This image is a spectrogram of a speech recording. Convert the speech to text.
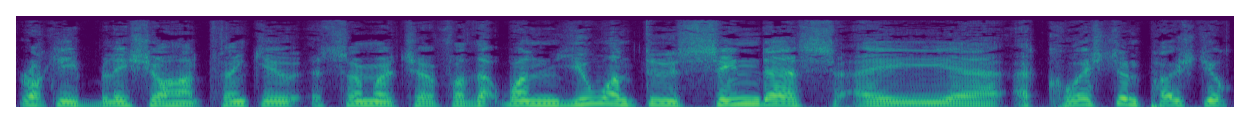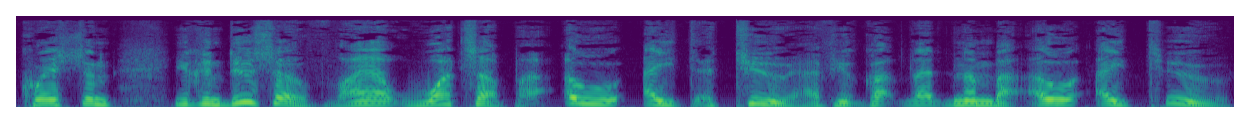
Rocky, bless your heart. Thank you so much uh, for that one. You want to send us a uh, a question, post your question. You can do so via WhatsApp 082. Have you got that number? 082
